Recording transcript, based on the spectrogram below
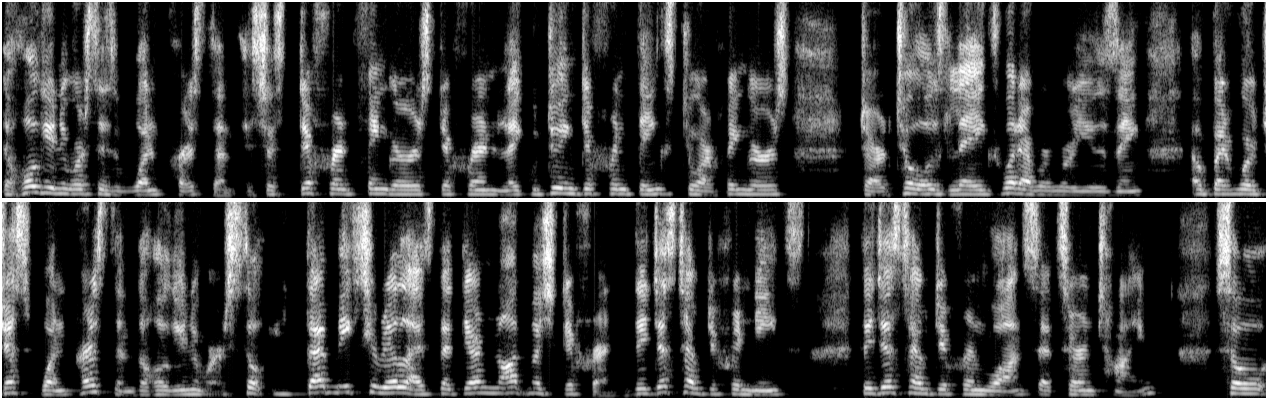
the whole universe is one person. It's just different fingers, different, like we're doing different things to our fingers, to our toes, legs, whatever we're using. Uh, but we're just one person, the whole universe. So that makes you realize that they're not much different. They just have different needs. They just have different wants at certain time. So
